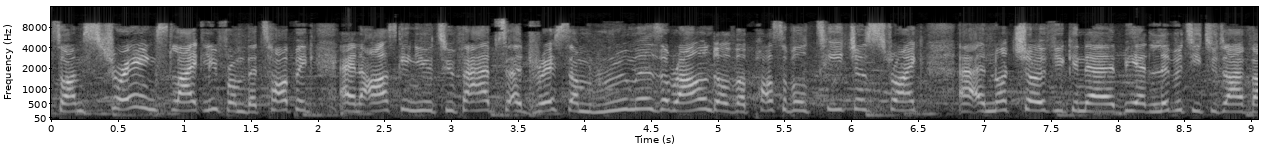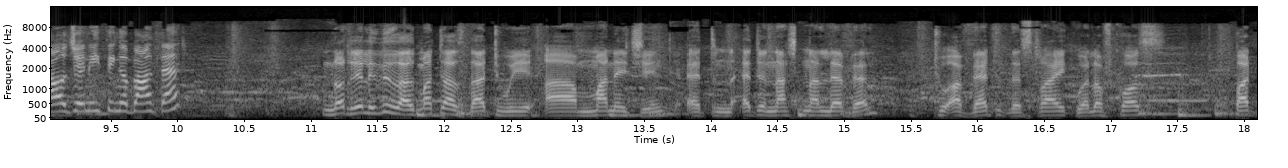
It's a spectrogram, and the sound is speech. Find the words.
So I'm straying slightly from the topic and asking you to perhaps address some rumors around of a possible teacher strike. Uh, I'm not sure if you can uh, be at liberty to divulge anything about that. Not really. These are matters that we are managing at, at a national level to avert the strike, well, of course. But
